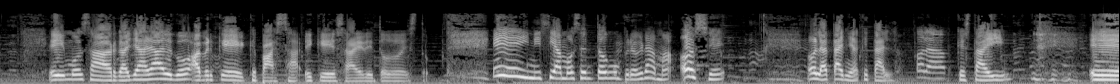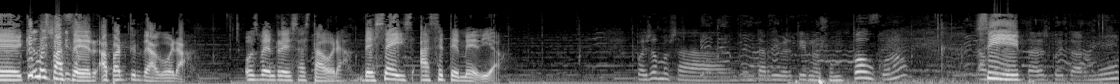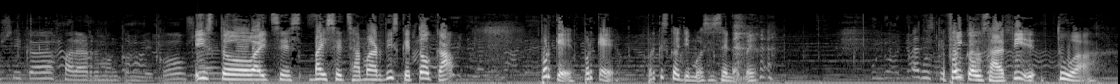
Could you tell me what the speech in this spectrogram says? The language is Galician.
e imos a argallar algo a ver que, que pasa e que sae de todo isto. E iniciamos entón un programa hoxe Hola Tania, que tal? Hola Que está aí eh, Que imos facer a partir de agora? Os venres hasta ahora De 6 a 7 media Pois pues vamos a intentar divertirnos un pouco, non? Sí. A escoitar música, falar de montón de cousas. Isto vaise vaise chamar Disque Toca. Por qué? Por qué? Por que escollimos ese nome? que Foi cousa ti, túa.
